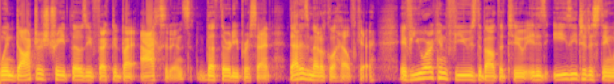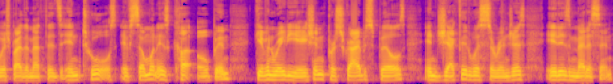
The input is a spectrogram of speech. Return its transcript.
When doctors treat those affected by accidents, the 30%, that is medical health care. If you are confused about the two, it is easy to distinguish by the methods and tools. If someone is cut open, given radiation, prescribed spills, injected with syringes, it is medicine.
